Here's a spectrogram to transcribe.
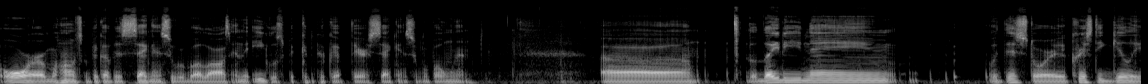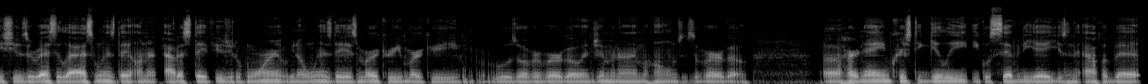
or Mahomes could pick up his second Super Bowl loss, and the Eagles could pick up their second Super Bowl win. Uh, the lady named with this story, Christy Gilly, she was arrested last Wednesday on an out-of-state fugitive warrant. We know Wednesday is Mercury. Mercury rules over Virgo and Gemini. Mahomes is a Virgo. Uh, her name, Christy Gilly, equals 78 using the alphabet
